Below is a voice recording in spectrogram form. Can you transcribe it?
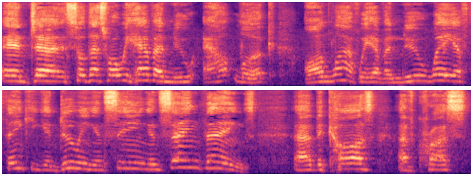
And uh, so that's why we have a new outlook on life. We have a new way of thinking and doing and seeing and saying things uh, because of Christ's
